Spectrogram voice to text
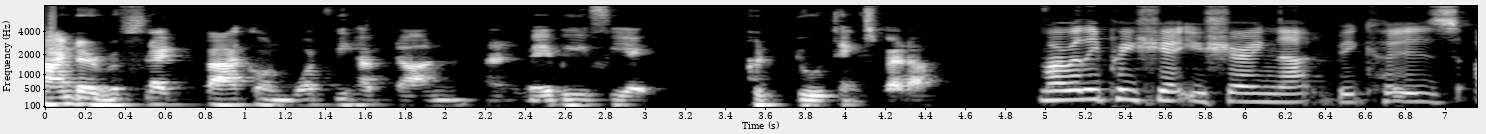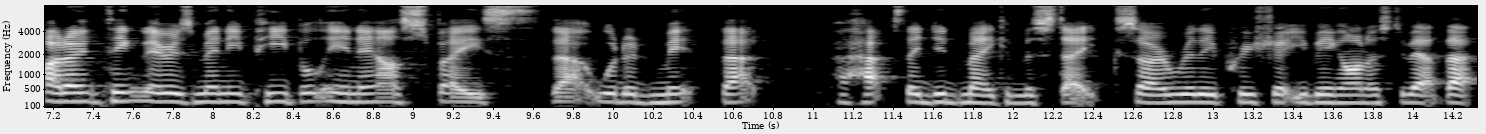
kind of reflect back on what we have done and maybe if we could do things better. I really appreciate you sharing that because I don't think there is many people in our space that would admit that perhaps they did make a mistake. So I really appreciate you being honest about that.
